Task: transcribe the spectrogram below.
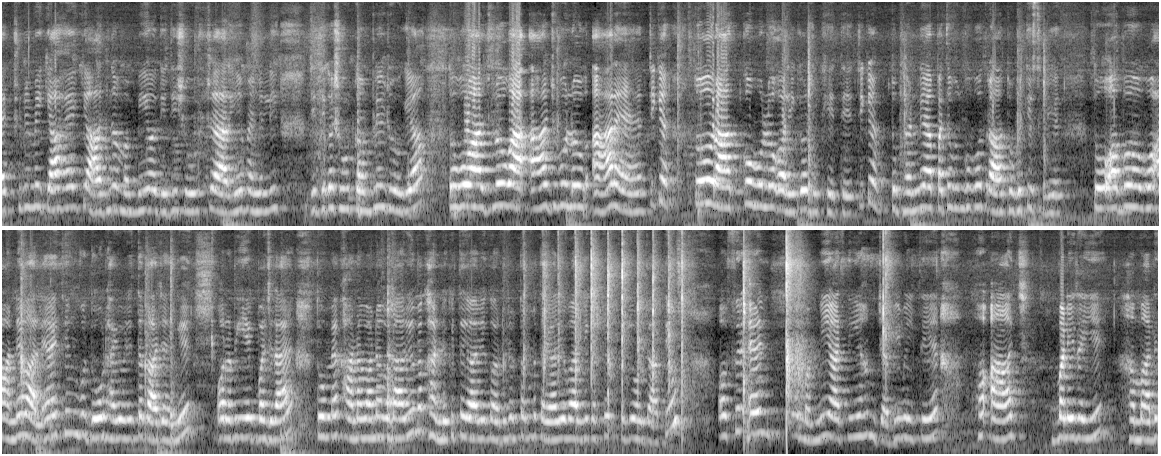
एक्चुअली में क्या है कि आज ना मम्मी और दीदी शूट से आ रही हैं फाइनली दीदी का शूट कंप्लीट हो गया। तो वो आज लोग आज वो लोग आ रहे हैं, ठीक है? तो रात को वो लोग अलीगढ़ रुके थे, ठीक है? तो घर नहीं आ पाते उनको बहुत रात हो गई थी, इसलिए तो अब वो आने वाले हैं। आई थिंक वो दो ढाई बजे तक आ जाएँगे और अभी एक बज रहा है। तो मैं खाना वाना बना रही हूँ। मैं खाने की तैयारी कर रही हूँ। जब तक मैं तैयारी वारी करके फ्री हो जाती हूँ। और फिर एंड तो मम्मी आती हैं। हम जब भी मिलते हैं। और आज बने रहिए हमारे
